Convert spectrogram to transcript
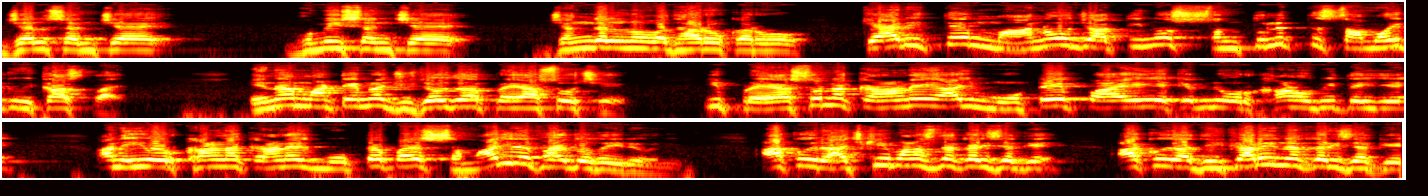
જલ સંચય, ભૂમિ સંચય, જંગલનો વધારો કરવો, કે આ રીતે માનવ જાતિનો સંતુલિત સામૂહિક વિકાસ થાય. એના માટે એમના જુદા જુદા પ્રયાસો છે. એ પ્રયાસોના કારણે આજ મોટે પાયે એક એમની ઓળખાણ ઊભી થઈ છે. અને એ ઓળખાણના કારણે મોટા પાયે સમાજને ફાયદો થઈ રહ્યો છે. આ કોઈ રાજકીય માણસ ન કરી શકે, આ કોઈ અધિકારી ન કરી શકે.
